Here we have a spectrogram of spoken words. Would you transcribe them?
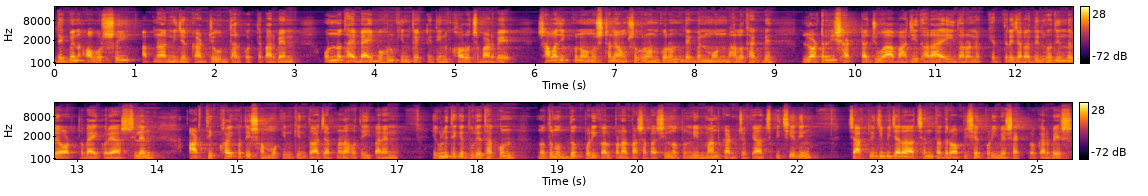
দেখবেন অবশ্যই আপনারা নিজের কার্য উদ্ধার করতে পারবেন। অন্যথায় ব্যয়বহুল কিন্তু একটি দিন খরচ বাড়বে। সামাজিক কোনো অনুষ্ঠানে অংশগ্রহণ করুন, দেখবেন মন ভালো থাকবে। লটারি, সাট্টা, জুয়া, বাজি ধরা এই ধরনের ক্ষেত্রে যারা দীর্ঘদিন ধরে অর্থ ব্যয় করে আসছিলেন আর্থিক ক্ষয়ক্ষতির সম্মুখীন কিন্তু আজ আপনারা হতেই পারেন। এগুলি থেকে দূরে থাকুন, নতুন উদ্যোগ পরিকল্পনার পাশাপাশি নতুন নির্মাণ কার্যকে আজ পিছিয়ে দিন। চাকরিজীবী যারা আছেন, তাদের অফিসের পরিবেশ এক প্রকার বেশ।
